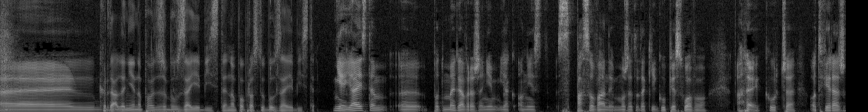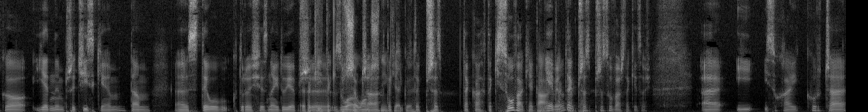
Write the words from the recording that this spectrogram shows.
Eee, Kurde, ale nie, no powiedz, że był zajebisty. No po prostu był zajebisty. Nie, ja jestem e, pod mega wrażeniem, jak on jest spasowany. Może to takie głupie słowo, ale kurczę, otwierasz go jednym przyciskiem tam e, z tyłu, który się znajduje przy Taki- taki złączach. przełącznik Taki, jakby. tak przez, taka, taki suwak, jak Tak, nie wiem, tak, no tak, tak, Przes, przesuwasz takie coś. E, i, I słuchaj, kurczę,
